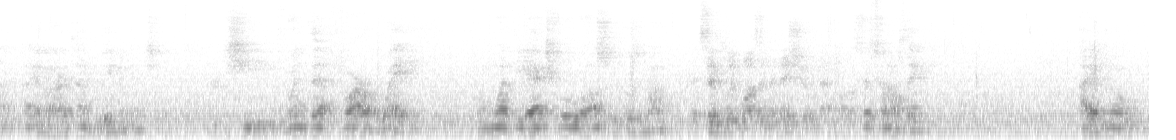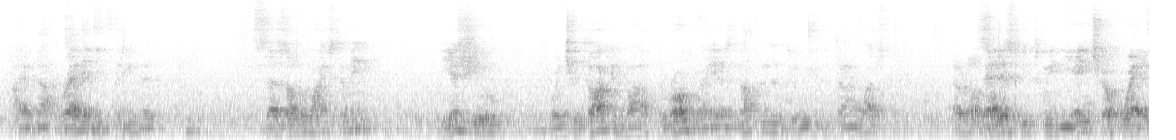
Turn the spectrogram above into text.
I, I have a hard time believing that she, she went that far away from what the actual lawsuit was about. It simply wasn't an issue in that lawsuit. That's what I'm thinking. I have no, I have not read anything that says otherwise to me. The issue, what you're talking about, the roadway, has nothing to do with the town of Webster. I would also. That is between the HOA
